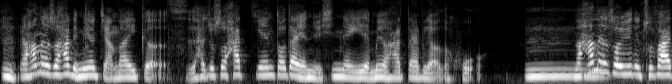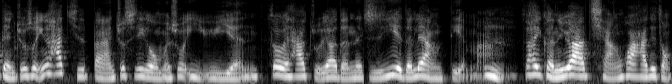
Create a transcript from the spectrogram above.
嗯，然后那个时候他里面有讲到一个词，他就说他今天都代言女性内衣，也没有他带不了的货，嗯，然后他那个时候有点出发点，就是说，因为他其实本来就是一个我们说以语言作为他主要的那职业的亮点嘛，嗯，所以他可能又要强化他这种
